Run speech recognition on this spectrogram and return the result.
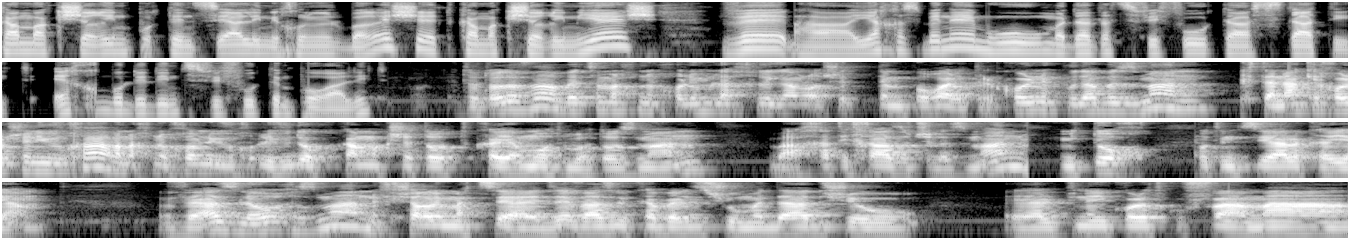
כמה קשרים פוטנציאליים יכולים להיות ברשת, כמה קשרים יש, והיחס ביניהם הוא מדד הצפיפות הסטטית. איך בודדים צפיפות טמפורלית? את אותו דבר בעצם אנחנו יכולים להכליל גם לרשת טמפורלית, על כל נקודה בזמן, קטנה ככל שנבחר, אנחנו יכולים לבדוק כמה קשתות קיימות באותו זמן, בחתיכה הזאת של הזמן, מתוך פוטנציאל הקיים. ואז לאורך זמן אפשר למצע את זה, ואז לקבל איזשהו מדד שהוא אה, על פני כל התקופה מה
